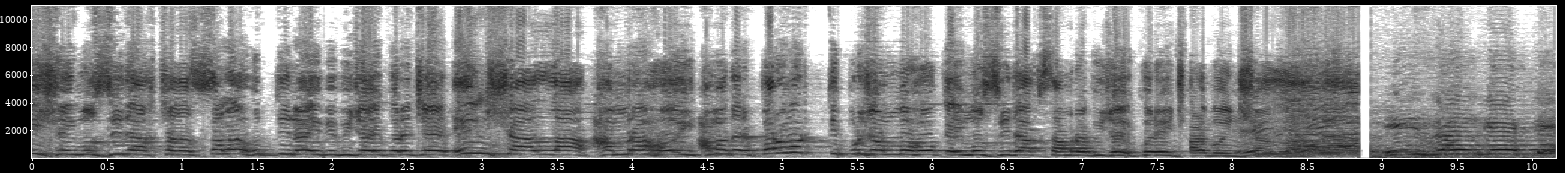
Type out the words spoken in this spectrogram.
এই সেই মসজিদে আকসাদা সালাহুদ্দিন আইবি বিজয় করেছে, ইনশাআল্লাহ আমরা হই, আমাদের পরবর্তী প্রজন্ম হোক, এই মসজিদ আমরা বিজয় করেই ছাড়বো ইনশাআল্লাহ। ইসরায়েলকে একটি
